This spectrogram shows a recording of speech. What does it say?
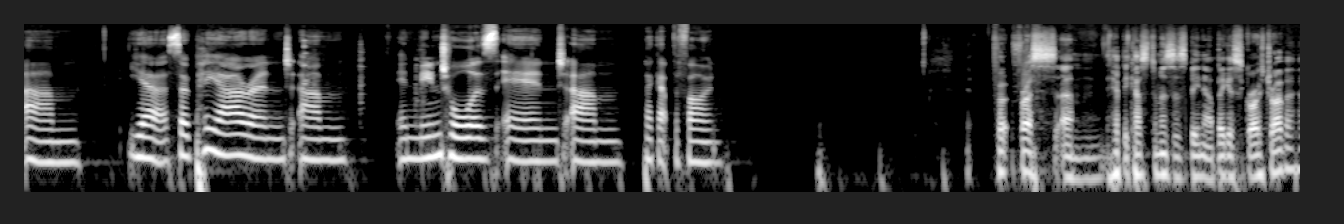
Um, yeah, so PR and, um, and mentors and um, pick up the phone. For, for us, um, happy customers has been our biggest growth driver.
